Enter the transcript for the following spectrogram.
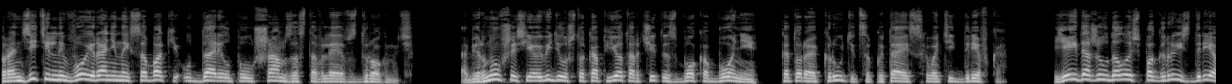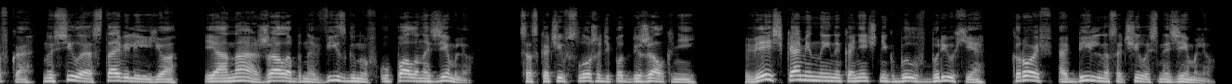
Пронзительный вой раненой собаки ударил по ушам, заставляя вздрогнуть. Обернувшись, я увидел, что копье торчит из бока Бонни, которая крутится, пытаясь схватить древко. Ей даже удалось погрызть древко, но силой оставили ее, и она, жалобно визгнув, упала на землю. Соскочив с лошади, подбежал к ней. Весь каменный наконечник был в брюхе, кровь обильно сочилась на землю.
